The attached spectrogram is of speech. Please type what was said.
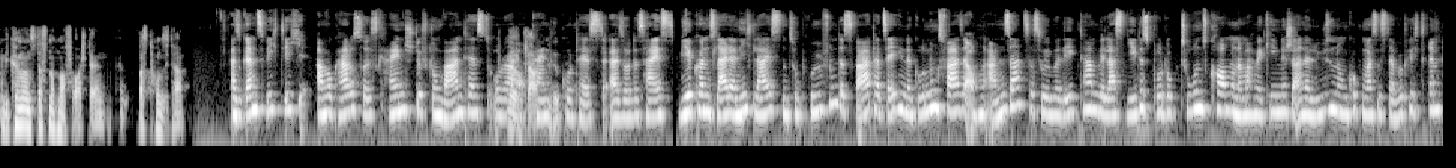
Wie können wir uns das nochmal vorstellen? Was tun Sie da? Also ganz wichtig, Avocado Store ist kein Stiftung Warentest oder nee, auch klar. kein Ökotest. Also das heißt, wir können es leider nicht leisten zu prüfen. Das war tatsächlich in der Gründungsphase auch ein Ansatz, dass wir überlegt haben, wir lassen jedes Produkt zu uns kommen und dann machen wir klinische Analysen und gucken, was ist da wirklich drin. Und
